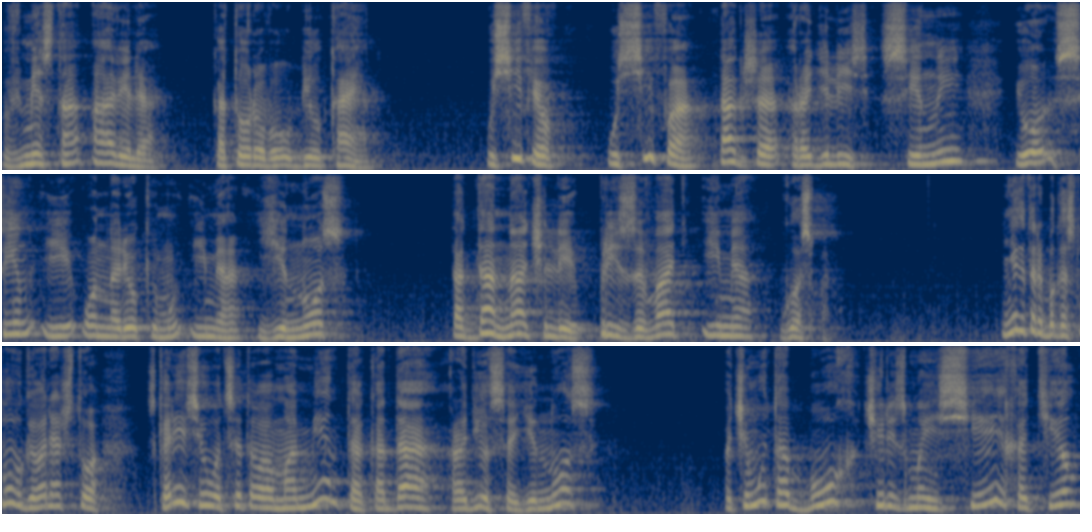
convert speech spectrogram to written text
вместо Авеля, которого убил Каин. У Сифа, у Сифа также родились сыны, и он, сын, и он нарек ему имя Енос. Тогда начали призывать имя Господа. Некоторые богословы говорят, что, скорее всего, вот с этого момента, когда родился Енос, почему-то Бог через Моисея хотел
